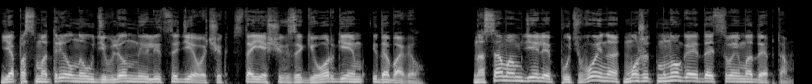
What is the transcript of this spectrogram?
Я посмотрел на удивленные лица девочек, стоящих за Георгием, и добавил. На самом деле, путь воина может многое дать своим адептам.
